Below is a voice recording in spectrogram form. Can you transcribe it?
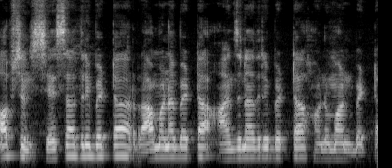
ಆಪ್ಷನ್ ಶೇಷಾದ್ರಿ ಬೆಟ್ಟ, ರಾಮನ ಬೆಟ್ಟ, ಆಂಜನಾದ್ರಿ ಬೆಟ್ಟ, ಹನುಮಾನ್ ಬೆಟ್ಟ.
